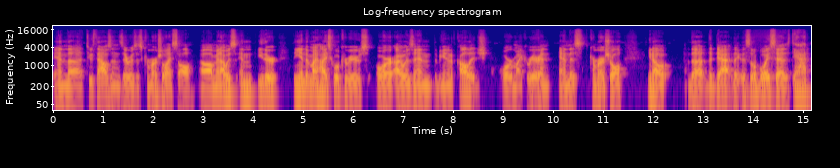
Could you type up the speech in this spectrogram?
in the 2000s there was this commercial I saw, um, and I was in either the end of my high school careers or I was in the beginning of college or my career, and and this commercial, you know, the the dad, the, this little boy says, "Dad."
